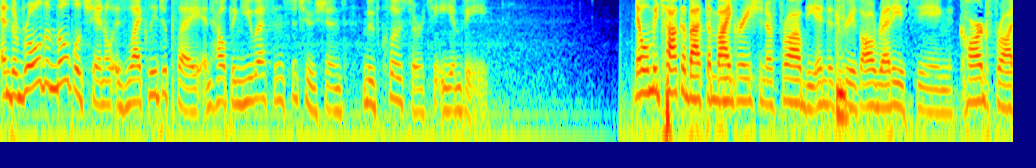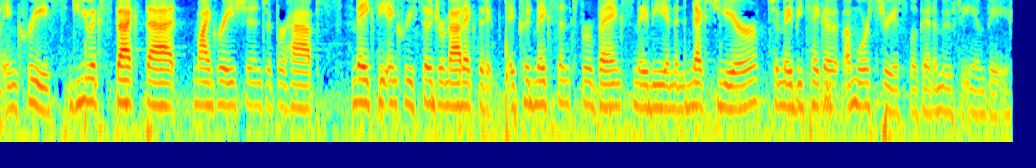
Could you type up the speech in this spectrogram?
and the role the mobile channel is likely to play in helping U.S. institutions move closer to EMV. Now, when we talk about the migration of fraud, the industry is already seeing card fraud increase. Do you expect that migration to perhaps make the increase so dramatic that it, it could make sense for banks maybe in the next year to maybe take a, a more serious look at a move to EMV?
